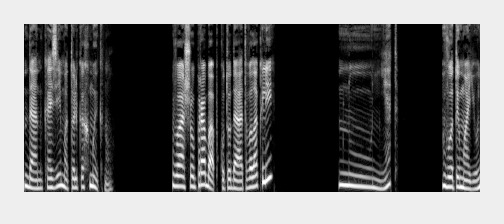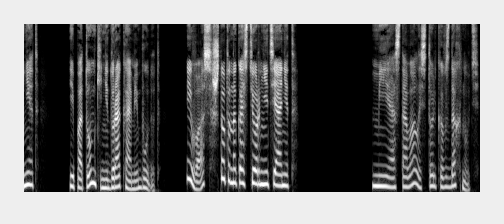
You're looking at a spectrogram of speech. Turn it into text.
Дан Казима только хмыкнул. Вашу прабабку туда отволокли? Ну, нет. Вот и мою нет. И потомки не дураками будут. И вас что-то на костер не тянет. Мия оставалось только вздохнуть.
